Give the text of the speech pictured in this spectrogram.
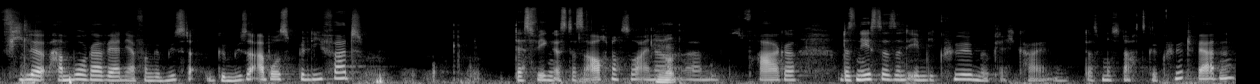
viele Hamburger werden ja von Gemüse, Gemüseabos beliefert. Deswegen ist das auch noch so eine ähm, Frage. Und das nächste sind eben die Kühlmöglichkeiten. Das muss nachts gekühlt werden.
